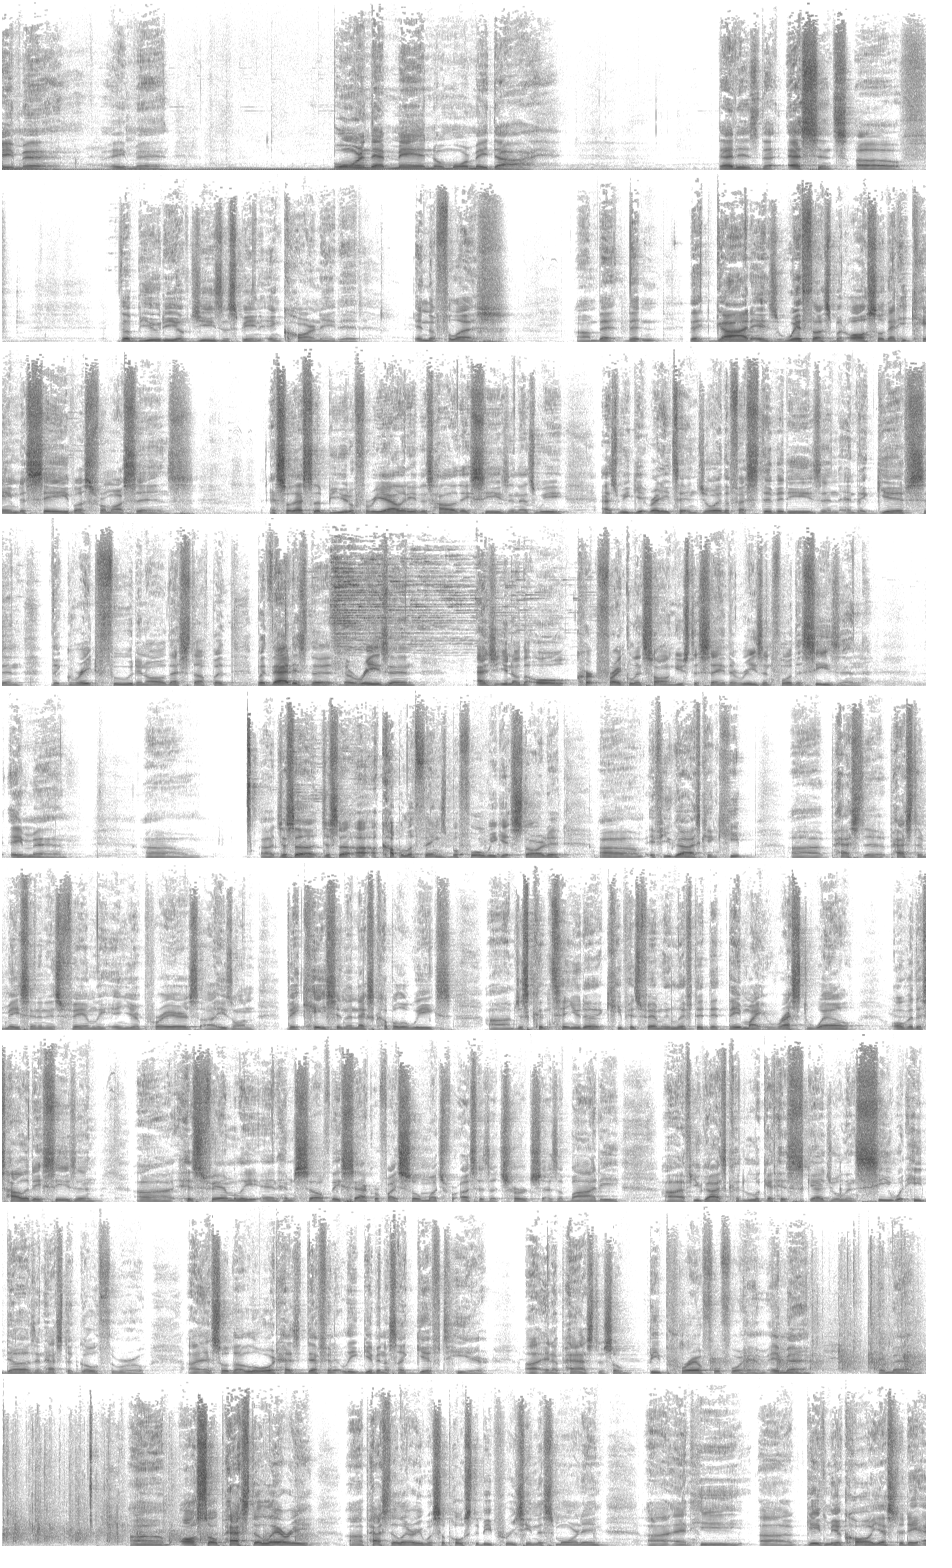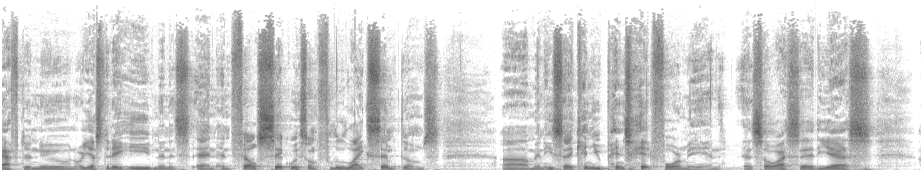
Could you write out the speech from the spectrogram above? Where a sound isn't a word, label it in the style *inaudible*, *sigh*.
Amen. Amen. Born that man no more may die. That is the essence of the beauty of Jesus being incarnated in the flesh. Um, that, that, that God is with us, but also that He came to save us from our sins. And so that's a beautiful reality of this holiday season as we as we get ready to enjoy the festivities and, and the gifts and the great food and all that stuff. But but that is the the reason, as you know, the old Kirk Franklin song used to say, the reason for the season. Amen. Um, uh, just a just a, a, couple of things before we get started. Um, if you guys can keep uh, Pastor Pastor Mason and his family in your prayers, uh, he's on vacation the next couple of weeks. Um, just continue to keep his family lifted that they might rest well over this holiday season. Uh, his family and himself, they sacrifice so much for us as a church, as a body. Uh, if you guys could look at his schedule and see what he does and has to go through. Uh, and so the Lord has definitely given us a gift here uh, in a pastor. So be prayerful for him. Amen. Amen. Um, also, Pastor Larry. Uh, Pastor Larry was supposed to be preaching this morning. Uh, and he uh, gave me a call yesterday afternoon or yesterday evening and, and, and fell sick with some flu like symptoms. Um, and he said, Can you pinch hit for me? And, and so I said, Yes.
